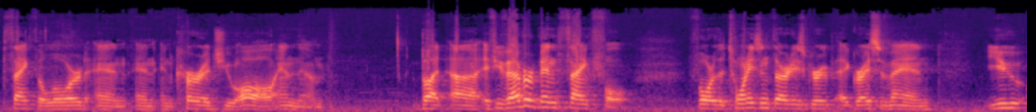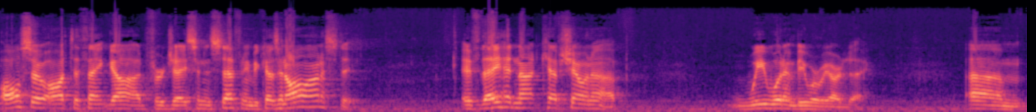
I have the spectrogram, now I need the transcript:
thank the Lord and, and encourage you all and them. But uh, if you've ever been thankful for the 20s and 30s group at Grace of Ann, you also ought to thank God for Jason and Stephanie because, in all honesty, if they had not kept showing up, we wouldn't be where we are today. Um,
